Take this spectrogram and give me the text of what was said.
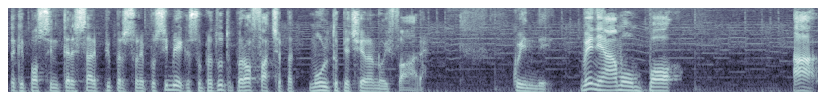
che possa interessare più persone possibile, che soprattutto però faccia molto piacere a noi fare. Quindi veniamo un po' a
